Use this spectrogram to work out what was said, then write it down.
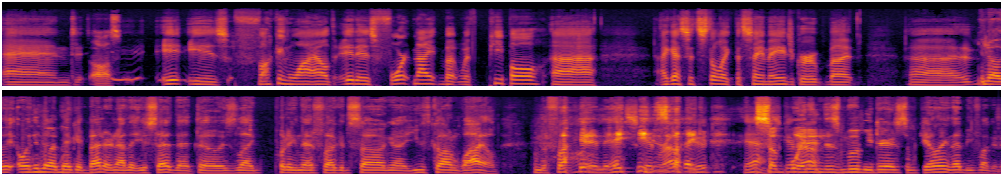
And awesome. it is fucking wild. It is Fortnite, but with people. Uh, I guess it's still like the same age group, but uh, You know, the only thing that would make it better now that you said that though is like putting that fucking song uh, "Youth Gone Wild" from the fucking Oh, yeah, eighties. Like. Yeah, some point in this movie during some killing, that'd be fucking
